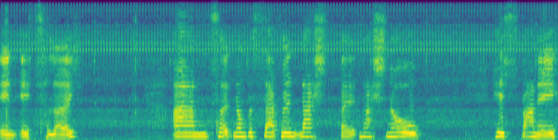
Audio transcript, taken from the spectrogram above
in Italy. And number seven Nas uh, National Hispanic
